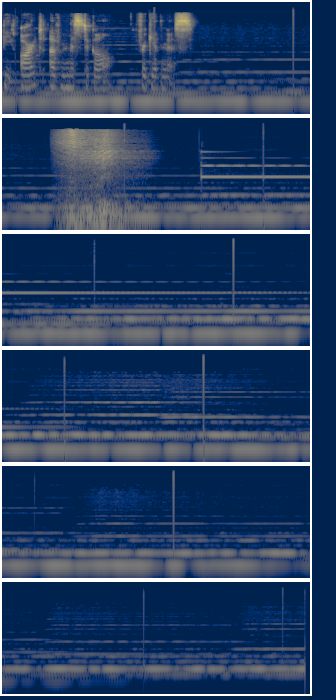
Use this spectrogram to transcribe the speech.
the art of mystical forgiveness.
